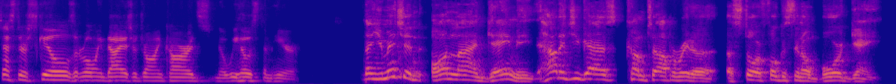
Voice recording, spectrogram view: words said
test their skills at rolling dice or drawing cards, you know, we host them here. Now you mentioned online gaming. How did you guys come to operate a, a store focusing on board games?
